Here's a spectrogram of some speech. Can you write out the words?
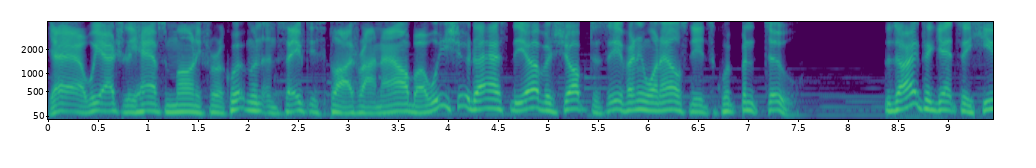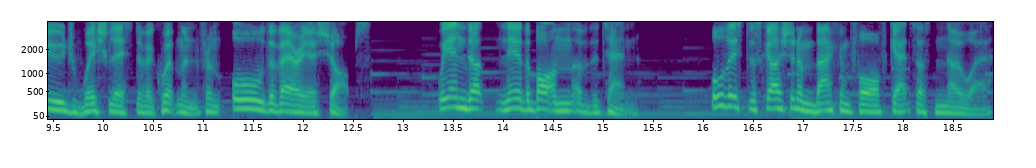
Yeah, we actually have some money for equipment and safety supplies right now, but we should ask the other shop to see if anyone else needs equipment too. The director gets a huge wish list of equipment from all the various shops. We end up near the bottom of the 10. All this discussion and back and forth gets us nowhere.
